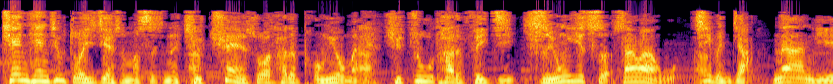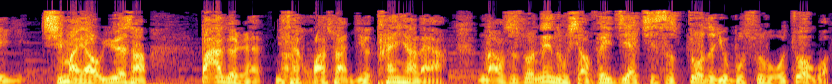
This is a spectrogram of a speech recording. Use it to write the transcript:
天天就做一件什么事情呢？就劝说他的朋友们去租他的飞机，使用一次三万五基本价，那你起码要约上。八个人你才划算，你就摊下来啊！老实说，那种小飞机啊，其实坐着又不舒服。我坐过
